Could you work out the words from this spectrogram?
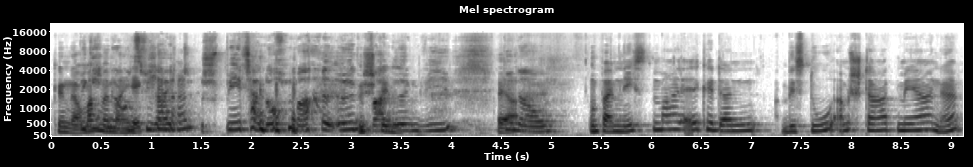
Genau, machen wir mal Häkchen vielleicht dran. später nochmal, irgendwann irgendwie. Ja. Genau. Und beim nächsten Mal, Elke, dann bist du am Start mehr, ne?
